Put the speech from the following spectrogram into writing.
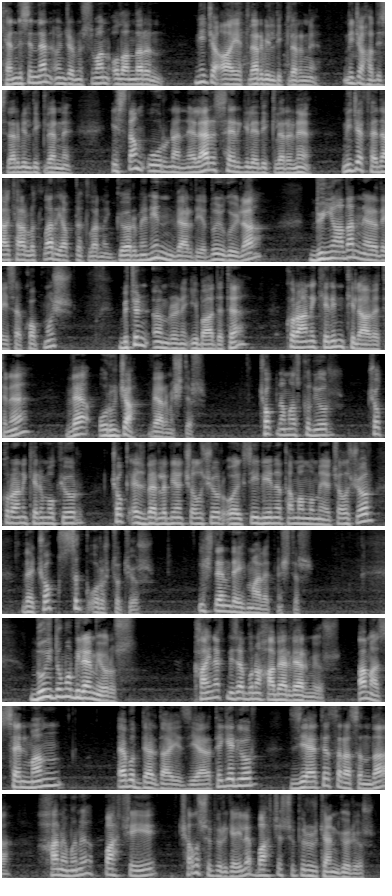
kendisinden önce Müslüman olanların nice ayetler bildiklerini, nice hadisler bildiklerini, İslam uğruna neler sergilediklerini, nice fedakarlıklar yaptıklarını görmenin verdiği duyguyla dünyadan neredeyse kopmuş, bütün ömrünü ibadete, Kur'an-ı Kerim tilavetine ve oruca vermiştir. Çok namaz kılıyor, çok Kur'an-ı Kerim okuyor, çok ezberlemeye çalışıyor, o eksikliğini tamamlamaya çalışıyor ve çok sık oruç tutuyor. İşlerini de ihmal etmiştir. Duyduğumu bilemiyoruz. Kaynak bize bunu haber vermiyor. Ama Selman Ebu Derda'yı ziyarete geliyor. Ziyarete sırasında hanımını bahçeyi çalı süpürgeyle bahçe süpürürken görüyor.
